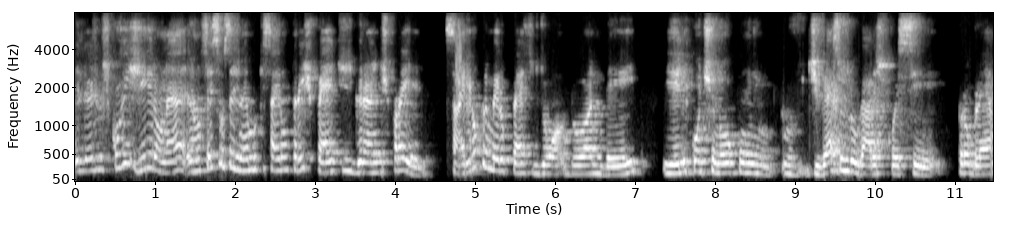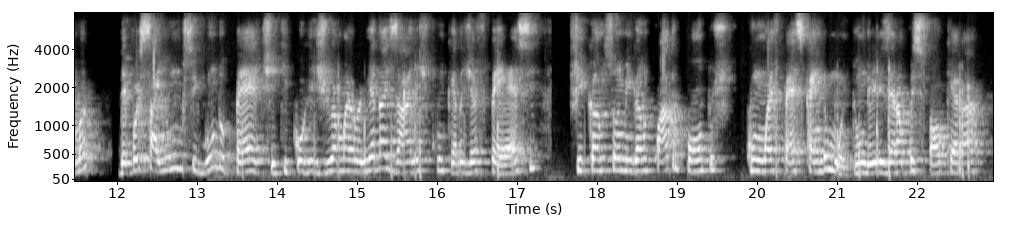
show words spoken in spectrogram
eles corrigiram, né? Eu não sei se vocês lembram que saíram três patches grandes para ele. Saiu o primeiro patch do, do One Day e ele continuou com diversos lugares com esse problema. Depois saiu um segundo patch que corrigiu a maioria das áreas com queda de FPS, ficando, se não me engano, quatro pontos com o FPS caindo muito. Um deles era o principal, que era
